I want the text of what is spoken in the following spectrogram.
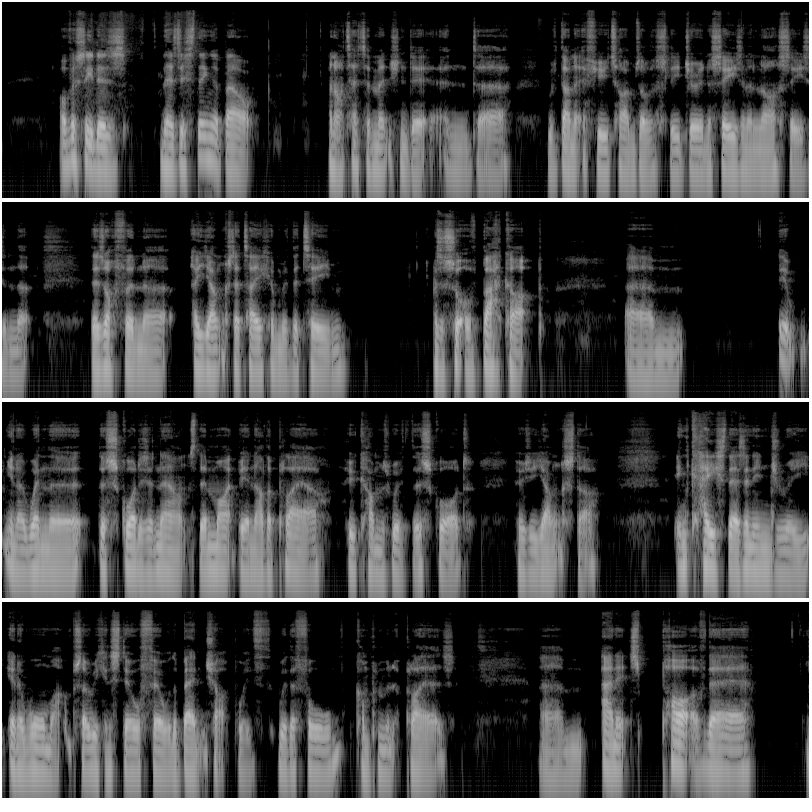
obviously there's there's this thing about, and Arteta mentioned it, and uh, we've done it a few times, obviously during the season and last season, that there's often a, a youngster taken with the team as a sort of backup. Um, it, you know, when the the squad is announced, there might be another player who comes with the squad who's a youngster in case there's an injury in a warm up, so we can still fill the bench up with with a full complement of players um, and it's part of their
